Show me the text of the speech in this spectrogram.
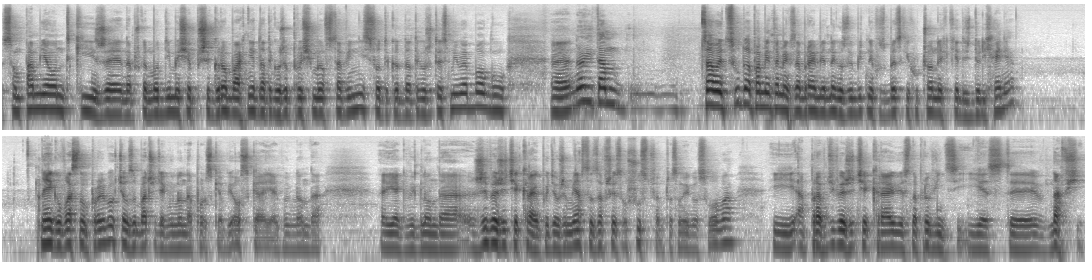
są pamiątki, że na przykład modlimy się przy grobach nie dlatego, że prosimy o wstawiennictwo, tylko dlatego, że to jest miłe Bogu. E, no i tam całe cuda. Pamiętam, jak zabrałem jednego z wybitnych uzbeckich uczonych kiedyś do Lichenia na jego własną prośbę chciał zobaczyć, jak wygląda polska wioska, jak wygląda, jak wygląda żywe życie kraju. Powiedział, że miasto zawsze jest oszustwem, to są jego słowa, i, a prawdziwe życie kraju jest na prowincji i jest y, na wsi.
